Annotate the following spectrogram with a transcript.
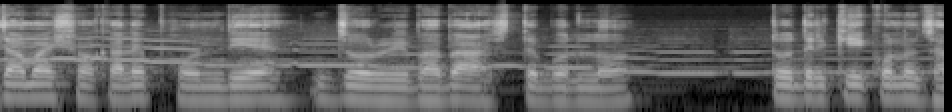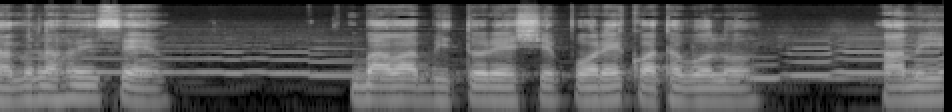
জামাই সকালে ফোন দিয়ে জরুরিভাবে আসতে বলল, তোদের কি কোনো ঝামেলা হয়েছে? বাবা ভিতরে এসে পরে কথা বলো আমি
